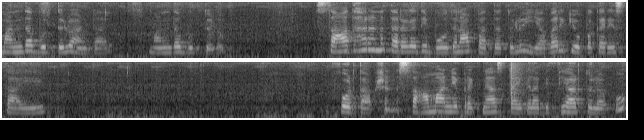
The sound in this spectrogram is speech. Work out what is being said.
మందబుద్ధులు అంటారు. మందబుద్ధులు. సాధారణ తరగతి బోధనా పద్ధతులు ఎవరికి ఉపకరిస్తాయి? Fourth option. సామాన్య ప్రజ్ఞాస్థాయి గల విద్యార్థులకు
